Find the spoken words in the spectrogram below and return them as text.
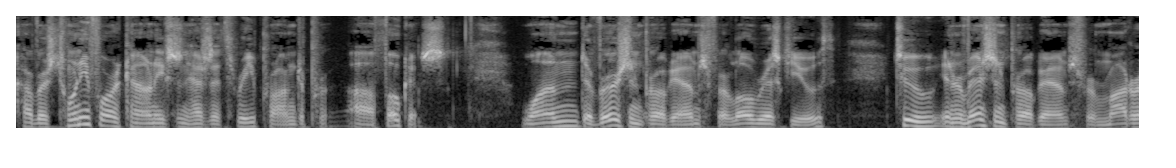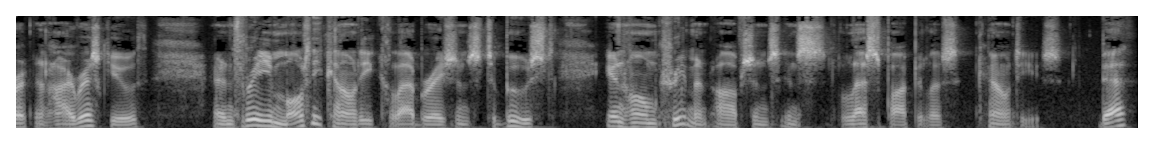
covers 24 counties and has a three pronged uh, focus. One, diversion programs for low risk youth. Two, intervention programs for moderate and high risk youth. And three, multi county collaborations to boost in home treatment options in less populous counties. Beth?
